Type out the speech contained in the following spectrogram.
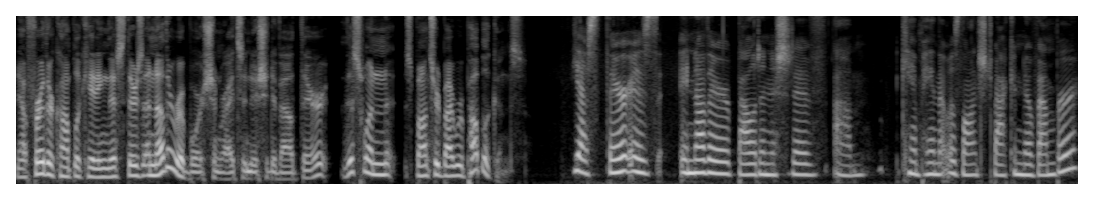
Now, further complicating this, there's another abortion rights initiative out there, this one sponsored by Republicans. Yes, there is another ballot initiative um, campaign that was launched back in November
